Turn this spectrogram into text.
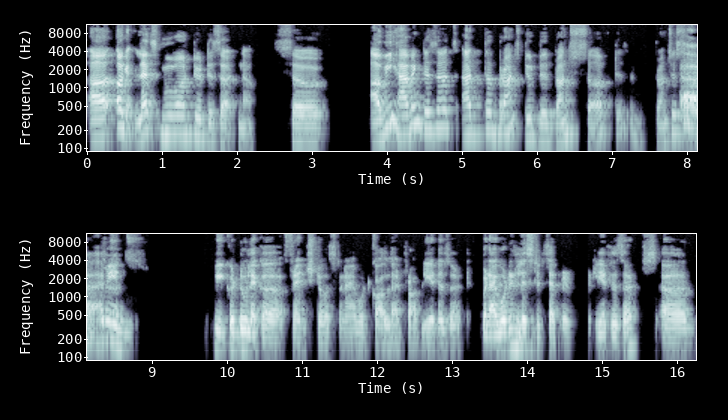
Uh, okay, let's move on to dessert now. So, are we having desserts at the brunch? Do the brunch serve? Brunches Uh, I mean. We could do like a French toast, and I would call that probably a dessert. But I wouldn't list it separately as desserts. Um,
